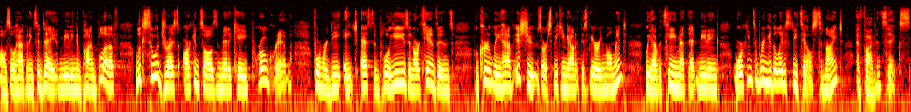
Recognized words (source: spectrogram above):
Also happening today, a meeting in Pine Bluff looks to address Arkansas's Medicaid program. Former DHS employees and Arkansans who currently have issues are speaking out at this very moment. We have a team at that meeting working to bring you the latest details tonight at 5 and 6.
